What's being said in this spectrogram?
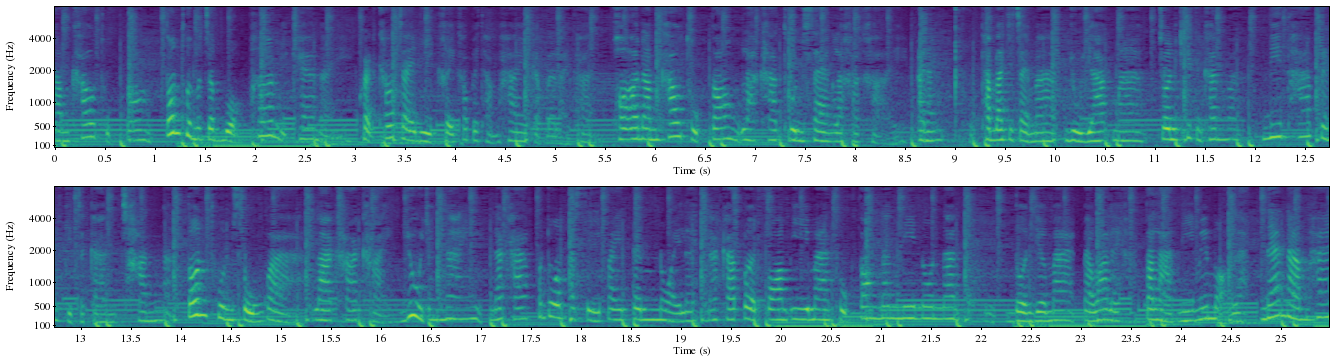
นำเข้าถูกต้อง ต้นทุนมันจะบวกเพิ่มอีกแค่ไหนแครดเข้าใจดีเคยเข้าไปทำให้กับหลายๆท่านพอเอานำเข้าถูกต้องราคาทุนแซงราคาขาย อันนั้นำร้ายจิตใจมาก อยู่ยากมาก จนคิดถึงขั้นว่า นี่ถ้าเป็นกิจการชั้นอะต้นทุนสูงกว่า ราคาขายอยู่ยังไงนะคะเพราะโดนภาษีไปเต็มหน่วยเลยนะคะ เปิดฟอร์ม E มาถูกต้องนั่นนี่โน่นนั่น โดนเยอะมาก แปลว่าอะไรคะตลาดนี้ไม่เหมาะแหละแนะนำให้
